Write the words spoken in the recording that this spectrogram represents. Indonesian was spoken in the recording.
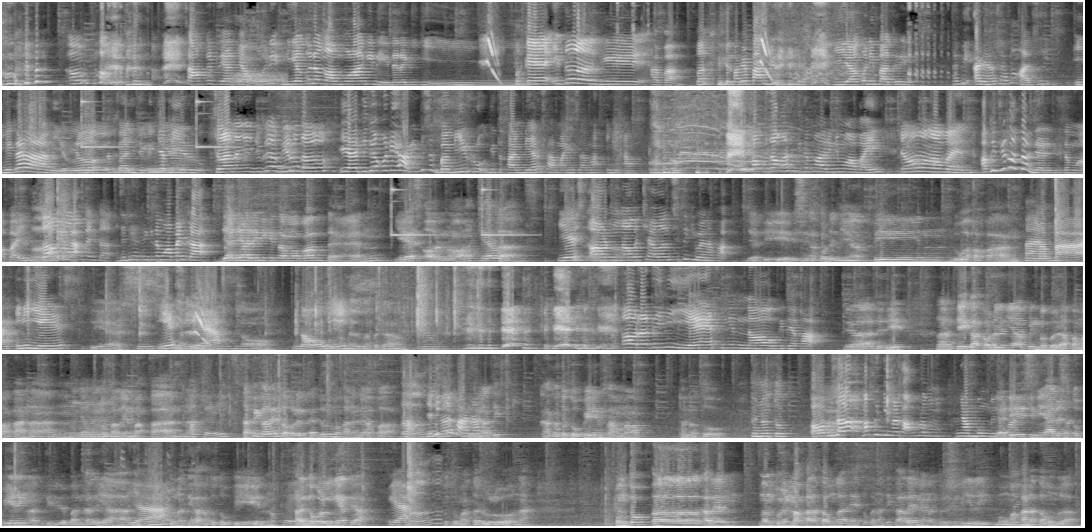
Empok. Sakit sih hati aku. Ini gigi aku udah nggak mau lagi nih. Udah ada gigi. Pakai itu lagi. Apa? Pakai pakai pagar iya aku dipagerin. Tapi ada yang sama gak sih? Ini kan warna biru, terus bajunya biru. Celananya juga biru tau. Iya jadi aku nih hari ini serba biru gitu kan biar samain sama ini aku. Kamu tau gak sih kita mau hari ini mau ngapain? Emang mau ngapain? aku juga gak tau nih hari ini kita mau ngapain. Kamu Oke, mau Kak. ngapain kak? jadi hari ini kita mau ngapain kak? Jadi hari ini kita mau konten Yes or No Challenge. Yes or no. Challenge itu gimana kak? Jadi di sini aku udah nyiapin dua papan. Pan kapan ini yes. Itu yes. Yes, Yang ya. ini No. No. Yes. Amel juga pegang. Oh berarti ini yes ini no gitu ya kak? Ya jadi nanti kakak udah nyiapin beberapa makanan yang Mhm. untuk kalian makan Nah oke tapi kalian nggak boleh lihat dulu makanannya apa Lah, jadi Jadi gimana nanti kakak tutupin sama penutup. Penutup Oh, misalnya maksud gimana kak? Aku belum nyambung gitu Jadi kan? di sini ada satu piring nanti di depan kalian. Ya. Itu nanti kakak tutupin. Oke. Kalian nggak boleh ngeliat ya. Ya. Tutup mata dulu. Nah, untuk eh, kalian nentuin makan atau enggaknya itu kan nanti kalian yang nentuin sendiri mau makan atau enggak.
